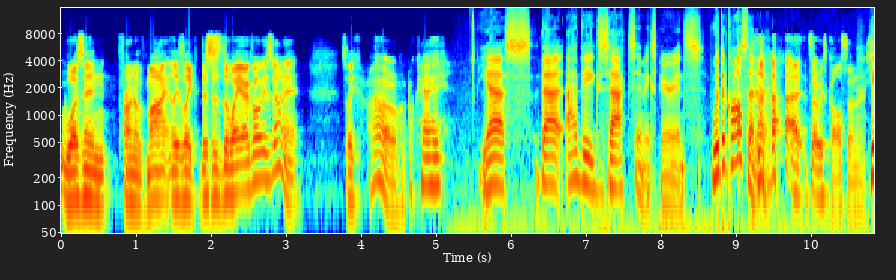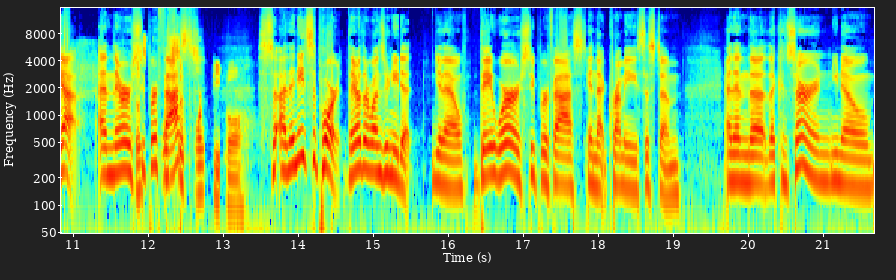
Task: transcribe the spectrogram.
wasn't front of mind. It's like this is the way i've always done it. It's like oh okay Yes, that I had the exact same experience with the call center. it's always call centers. Yeah, and they're Those super fast. Support people. So and they need support. They're the ones who need it. You know, they were super fast in that crummy system, and then the the concern, you know,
